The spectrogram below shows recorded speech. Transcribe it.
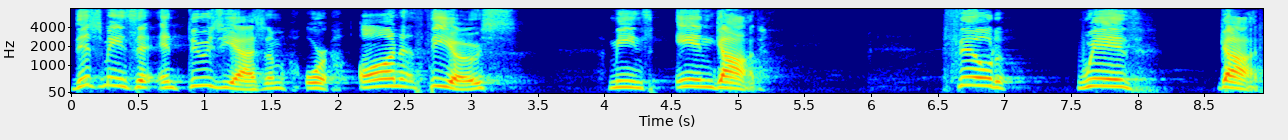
This means that enthusiasm or on theos means in God, filled with God.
